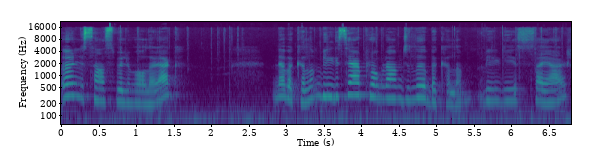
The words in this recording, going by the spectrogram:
ön lisans bölümü olarak ne bakalım? Bilgisayar programcılığı bakalım. Bilgisayar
